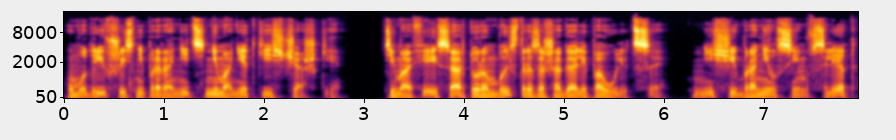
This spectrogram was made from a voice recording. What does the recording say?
умудрившись не проронить ни монетки из чашки. Тимофей с Артуром быстро зашагали по улице. Нищий бронился им вслед,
